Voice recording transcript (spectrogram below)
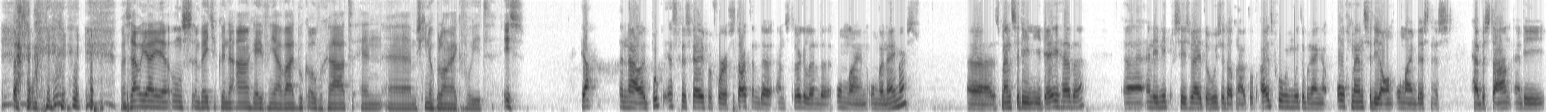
maar zou jij uh, ons een beetje kunnen aangeven van, ja, waar het boek over gaat en misschien nog belangrijker voor je het is? Ja, nou, het boek is geschreven voor startende en struggelende online ondernemers. Uh, dus mensen die een idee hebben en die niet precies weten hoe ze dat nou tot uitvoering moeten brengen. Of mensen die al een online business hebben staan en die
